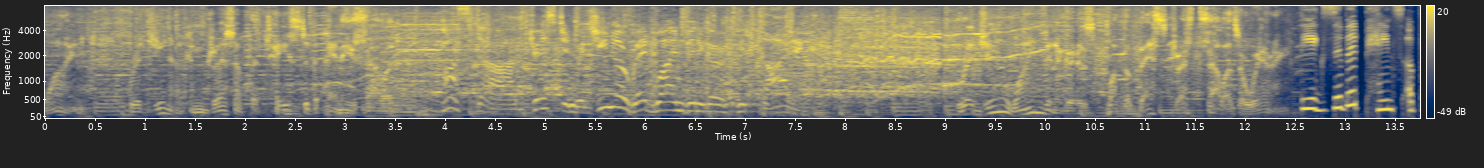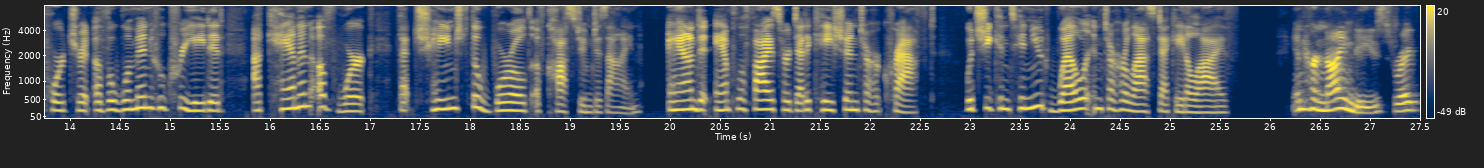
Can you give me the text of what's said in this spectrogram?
wine. Regina can dress up the taste of any salad. Pasta dressed in Regina red wine vinegar with garlic. Regina wine vinegars, what the best dressed salads are wearing. The exhibit paints a portrait of a woman who created a canon of work that changed the world of costume design. And it amplifies her dedication to her craft, which she continued well into her last decade alive. In her 90s, right,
